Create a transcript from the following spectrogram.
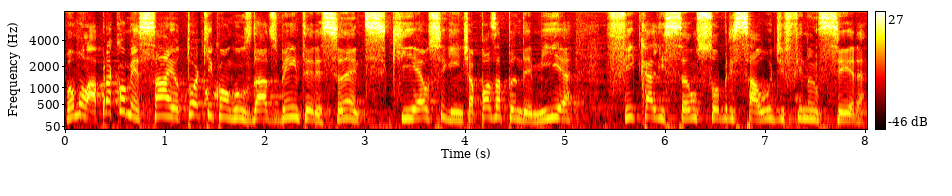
Vamos lá, para começar, eu tô aqui com alguns dados bem interessantes, que é o seguinte, após a pandemia, fica a lição sobre saúde financeira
